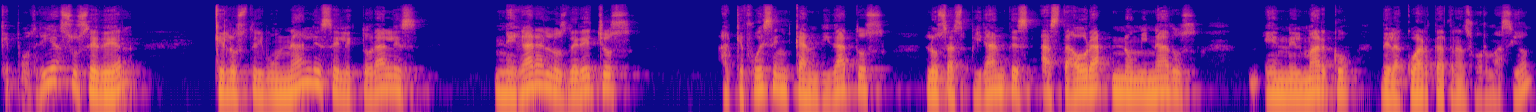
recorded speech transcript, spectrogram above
que podría suceder que los tribunales electorales negaran los derechos a que fuesen candidatos los aspirantes hasta ahora nominados en el marco de la cuarta transformación?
